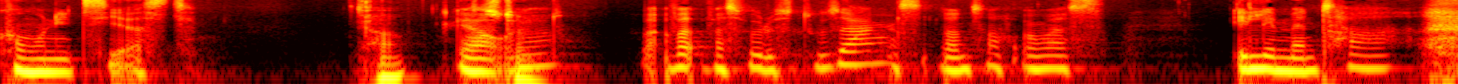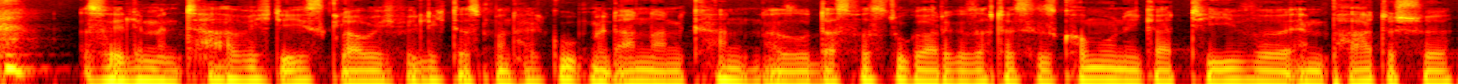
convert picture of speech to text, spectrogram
kommunizierst. ja, Ja, das stimmt. oder? Wa- Was würdest du sagen? Ist sonst noch irgendwas elementar? Also elementar wichtig ist, glaube ich, wirklich, dass man halt gut mit anderen kann. Also das, was du gerade gesagt hast, dieses kommunikative, empathische,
